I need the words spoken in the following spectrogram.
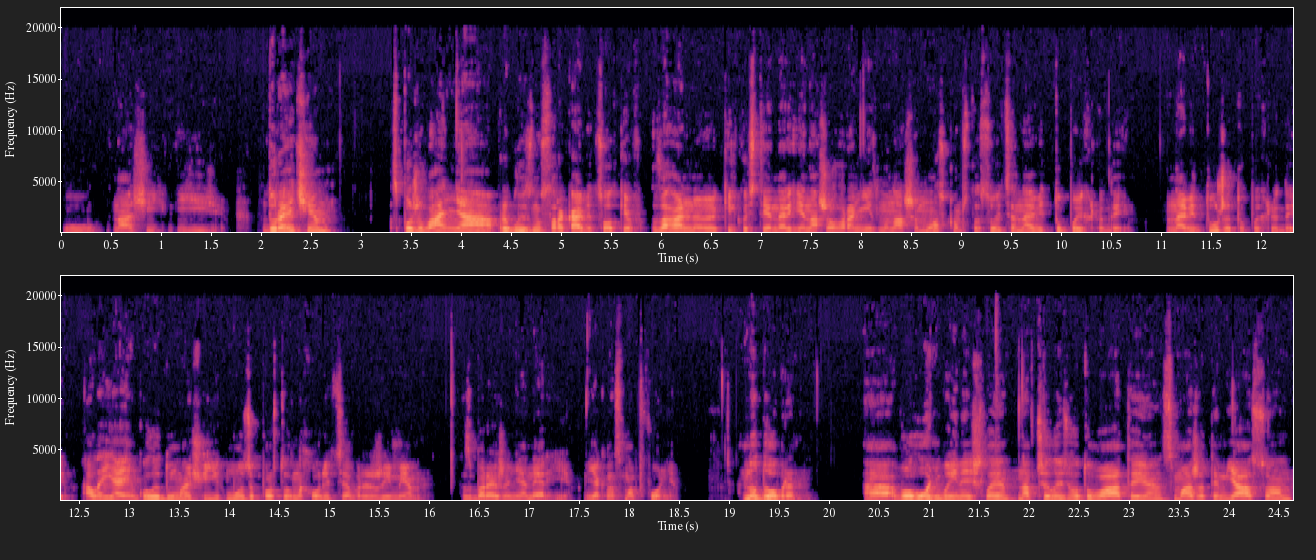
у нашій їжі. До речі, споживання приблизно 40% загальної кількості енергії нашого організму нашим мозком стосується навіть тупих людей, навіть дуже тупих людей. Але я інколи думаю, що їх мозок просто знаходиться в режимі збереження енергії, як на смартфоні. Ну добре. Вогонь винайшли, навчились готувати, смажити м'ясо.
